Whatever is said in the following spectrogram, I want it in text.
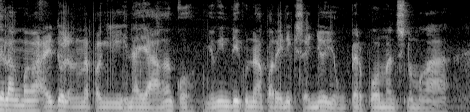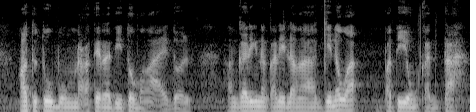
Isa lang mga idol ang napanghihinayangan ko. Yung hindi ko naparinig sa inyo yung performance ng mga katutubong nakatira dito mga idol. Ang galing ng kanilang ginawa, pati yung kanta.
